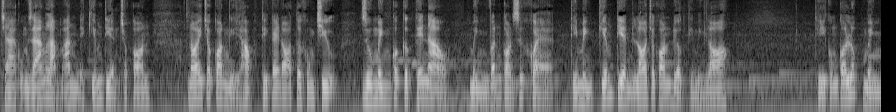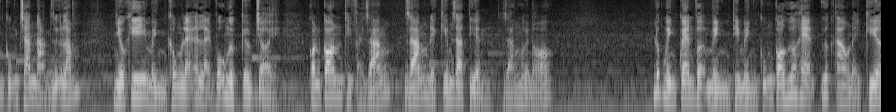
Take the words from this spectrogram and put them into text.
cha cũng dáng làm ăn để kiếm tiền cho con. Nói cho con nghỉ học thì cái đó tôi không chịu, dù mình có cực thế nào, mình vẫn còn sức khỏe thì mình kiếm tiền lo cho con được thì mình lo. Thì cũng có lúc mình cũng chán nản dữ lắm, nhiều khi mình không lẽ lại vỗ ngực kêu trời, còn con thì phải dáng, dáng để kiếm ra tiền, dáng nuôi nó. Lúc mình quen vợ mình thì mình cũng có hứa hẹn ước ao này kia,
